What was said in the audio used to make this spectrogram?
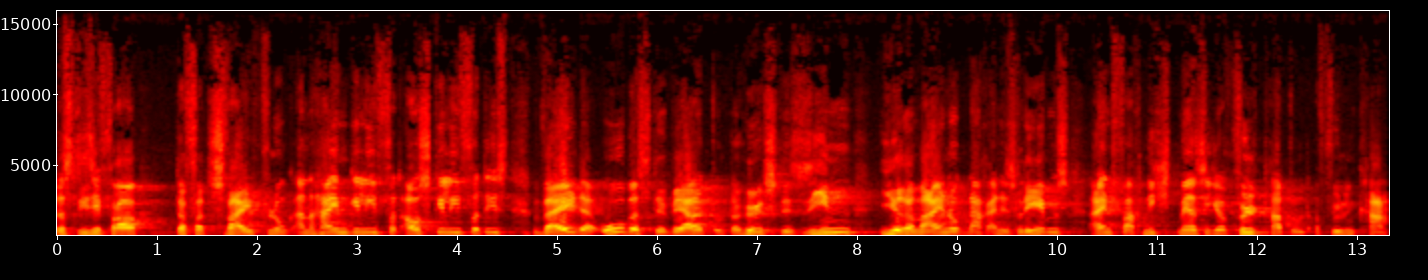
dass diese Frau der Verzweiflung anheimgeliefert, ausgeliefert ist, weil der oberste Wert und der höchste Sinn ihrer Meinung nach eines Lebens einfach nicht mehr sich erfüllt hat und erfüllen kann.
